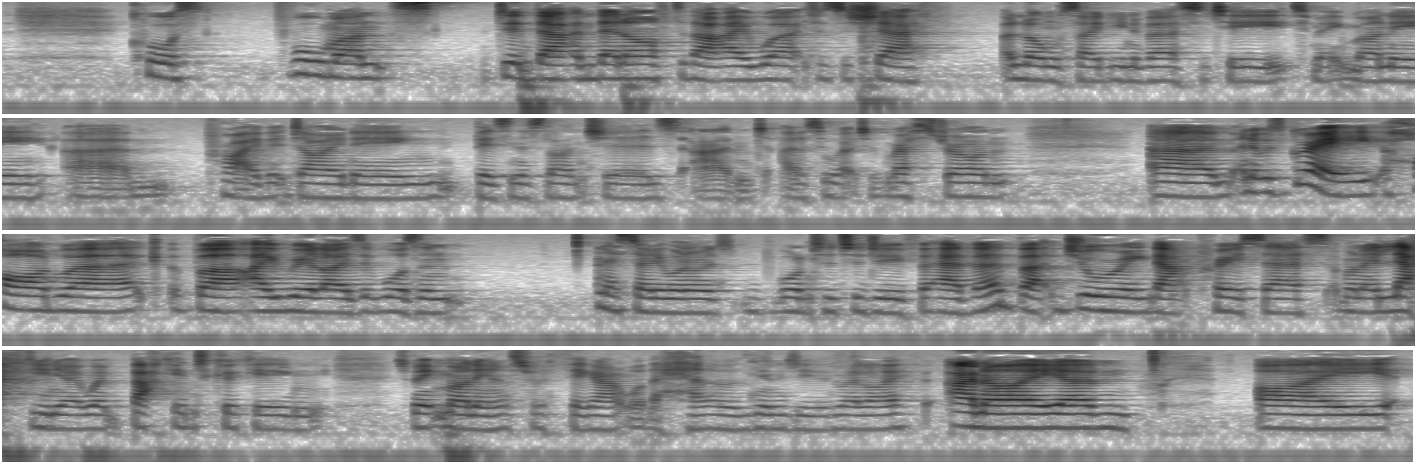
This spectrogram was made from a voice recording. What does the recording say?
course four months. Did that, and then after that, I worked as a chef alongside university to make money, um, private dining, business lunches, and I also worked in restaurant. Um, and it was great, hard work, but I realised it wasn't necessarily what I wanted to do forever. But during that process, when I left uni, I went back into cooking to make money, and I was trying to figure out what the hell I was going to do with my life. And I, um, I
